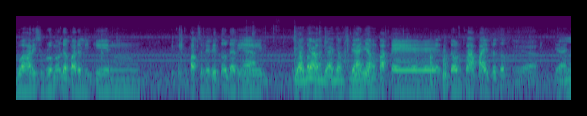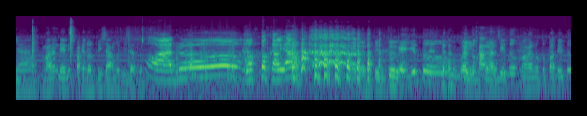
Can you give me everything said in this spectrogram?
dua hari sebelumnya udah pada bikin ketupat sendiri tuh dari Iya. Dianyam dianyam dianyam pakai daun kelapa itu tuh. Iya. dianyam. Kemarin Denis pakai daun pisang tuh bisa tuh. Waduh lepet kali ah. Dan pintu. kayak gitu. Gue tuh kangen sih tuh makan ketupat itu.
